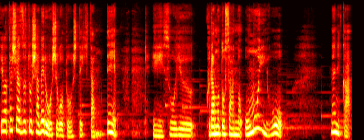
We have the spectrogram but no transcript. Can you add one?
で私はずっと喋るお仕事をしてきたので、えー、そういう倉本さんの思いを何か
